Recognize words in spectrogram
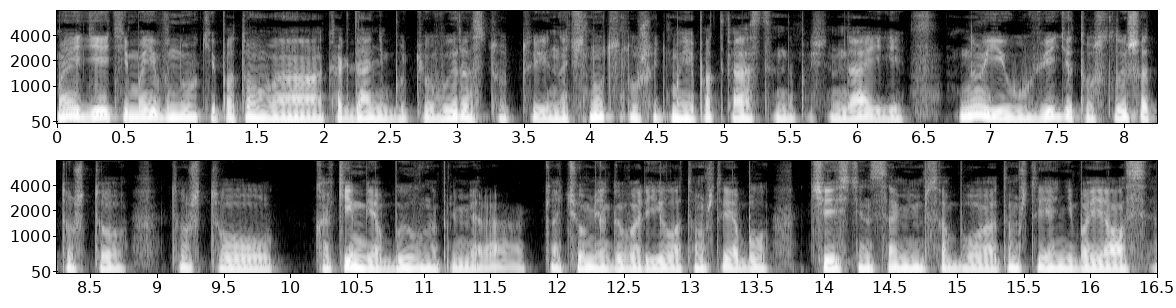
Мои дети, мои внуки потом а, когда-нибудь вырастут и начнут слушать мои подкасты, допустим, да, и ну и увидят, услышат то, что то, что каким я был, например, о, о чем я говорил, о том, что я был честен самим собой, о том, что я не боялся.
